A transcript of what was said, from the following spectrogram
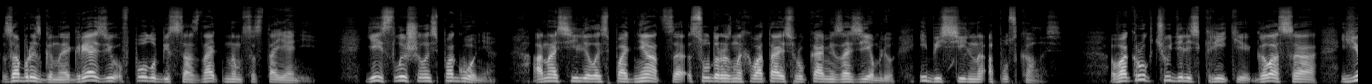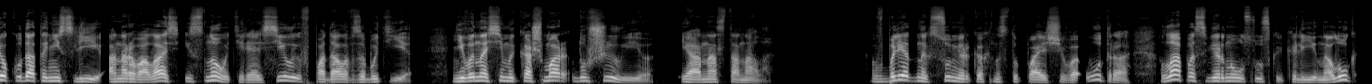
забрызганная грязью в полубессознательном состоянии. Ей слышалась погоня. Она силилась подняться, судорожно хватаясь руками за землю, и бессильно опускалась. Вокруг чудились крики, голоса, ее куда-то несли, она рвалась и, снова теряя силы, впадала в забытье. Невыносимый кошмар душил ее, и она стонала. В бледных сумерках наступающего утра Лапа свернул с узкой колеи на луг,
